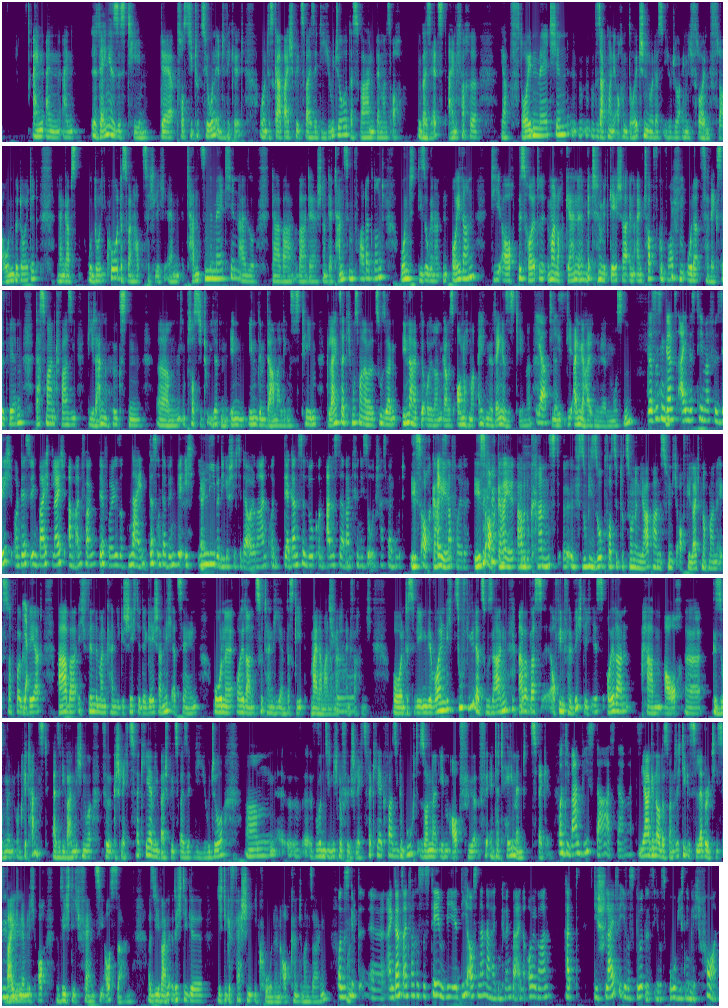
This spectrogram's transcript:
ein, ein, ein Rängesystem der Prostitution entwickelt. Und es gab beispielsweise die Yujo, das waren, wenn man es auch übersetzt, einfache ja, Freudenmädchen, sagt man ja auch im Deutschen, nur dass Yujo eigentlich Freudenfrauen bedeutet. Dann gab es Odoriko, das waren hauptsächlich ähm, tanzende Mädchen, also da war, war der, stand der Tanz im Vordergrund und die sogenannten Euran, die auch bis heute immer noch gerne mit, mit Geisha in einen Topf geworfen oder verwechselt werden. Das waren quasi die ranghöchsten ähm, Prostituierten in, in dem damaligen System. Gleichzeitig muss man aber dazu sagen, innerhalb der Euran gab es auch nochmal eigene Rängesysteme, Ja, die, die eingehalten werden mussten. Das ist ein ganz eigenes Thema für sich und deswegen war ich gleich am Anfang der Folge so, nein, das unterbinden wir. Ich liebe die Geschichte der Euran und der ganze Look und alles daran finde ich so unfassbar gut. Ist auch geil. Extra Folge. Ist auch geil, aber du kannst äh, sowieso Prostitution in Japan, das finde ich auch vielleicht noch mal eine extra Folge Ja. wert, aber ich finde, man kann die Geschichte der Geisha nicht erzählen, ohne Euran zu tangieren. Das geht meiner Meinung nach True. einfach nicht. Und deswegen, wir wollen nicht zu viel dazu sagen, aber was auf jeden Fall wichtig ist, Euran haben auch äh, gesungen und getanzt. Also die waren nicht nur für Geschlechtsverkehr, wie beispielsweise die Yujo, ähm, äh, wurden sie nicht nur für Geschlechtsverkehr quasi gebucht, sondern eben auch für, für Entertainment-Zwecke. Und die waren wie Stars damals. Ja, genau, das waren richtige Celebrities, mhm. weil die Mhm. nämlich auch richtig fancy aussahen. Also die waren richtige, richtige Fashion-Ikonen auch, könnte man sagen. Und es Und- gibt äh, ein ganz einfaches System, wie ihr die auseinanderhalten könnt. Bei einer Euran hat die Schleife ihres Gürtels, ihres Obis, nämlich vorn.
